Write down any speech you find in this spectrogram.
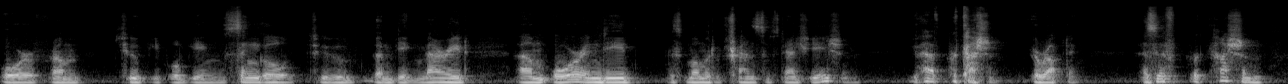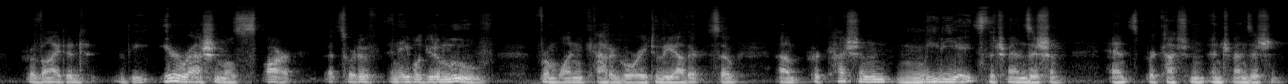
or from two people being single to them being married, um, or indeed this moment of transubstantiation, you have percussion erupting as if percussion provided the irrational spark that sort of enabled you to move from one category to the other. So um, percussion mediates the transition, hence percussion and transition.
